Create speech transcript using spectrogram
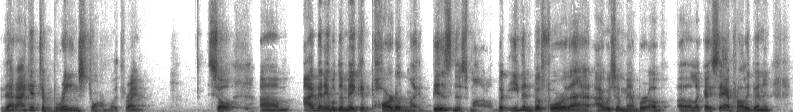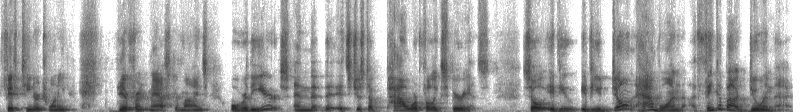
that I get to brainstorm with, right? So um, I've been able to make it part of my business model. But even before that, I was a member of, uh, like I say, I've probably been in 15 or 20 different masterminds over the years. And it's just a powerful experience. So if you if you don't have one, think about doing that.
